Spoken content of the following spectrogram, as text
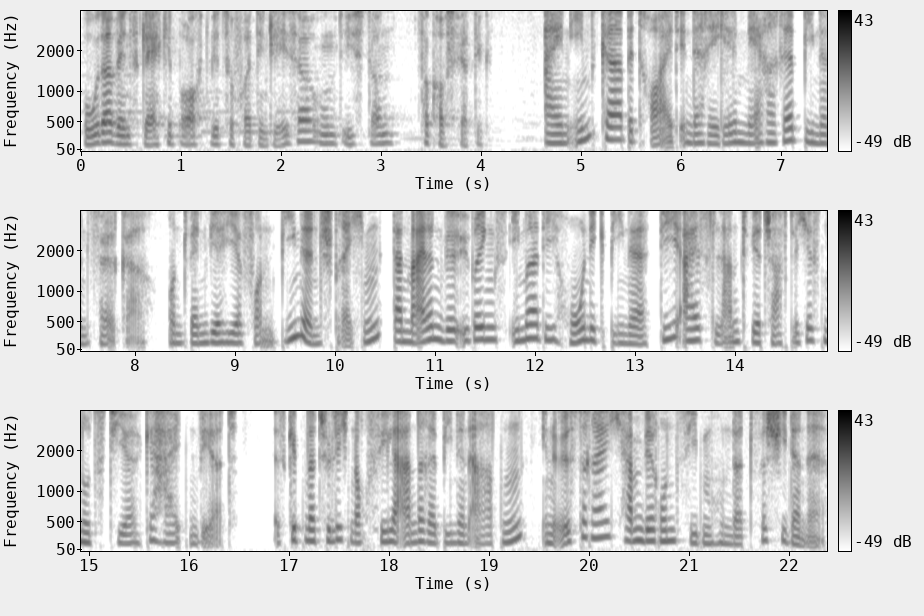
oder wenn es gleich gebraucht wird, sofort in Gläser und ist dann verkaufsfertig. Ein Imker betreut in der Regel mehrere Bienenvölker. Und wenn wir hier von Bienen sprechen, dann meinen wir übrigens immer die Honigbiene, die als landwirtschaftliches Nutztier gehalten wird. Es gibt natürlich noch viele andere Bienenarten. In Österreich haben wir rund 700 verschiedene.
